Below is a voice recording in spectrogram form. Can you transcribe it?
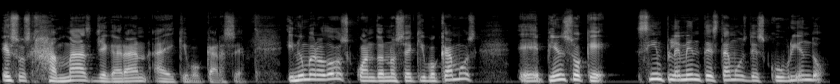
esos jamás llegarán a equivocarse. Y número dos, cuando nos equivocamos, eh, pienso que simplemente estamos descubriendo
